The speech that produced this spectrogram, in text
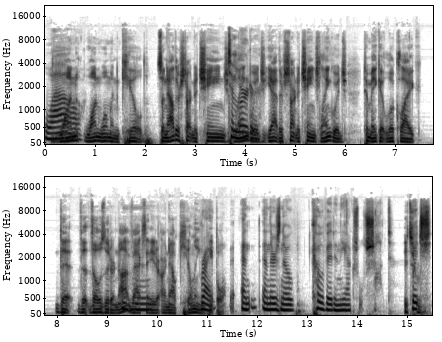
Wow. One one woman killed. So now they're starting to change To murder. language. Yeah, they're starting to change language to make it look like that the, those that are not Mhm. vaccinated are now killing right. people. And and there's no COVID in the actual shot, It's which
